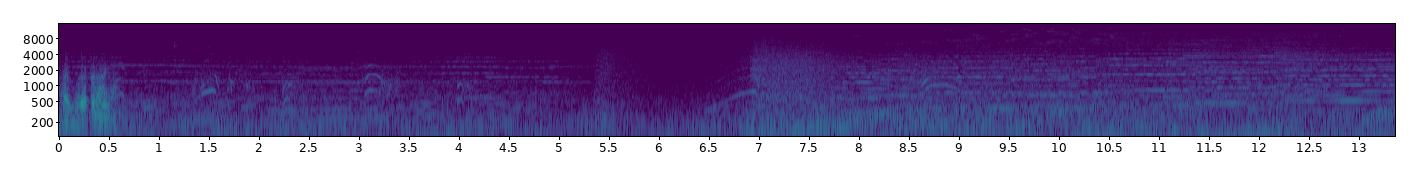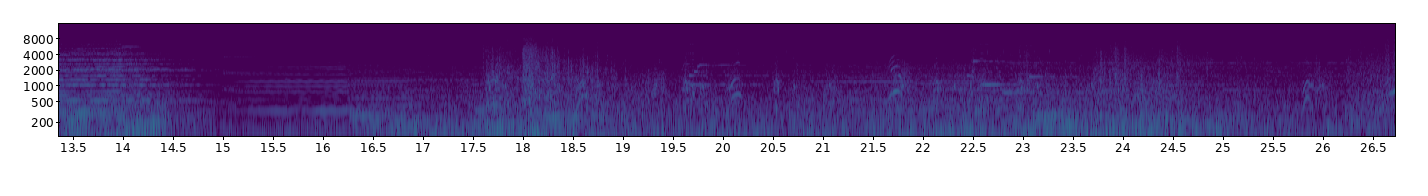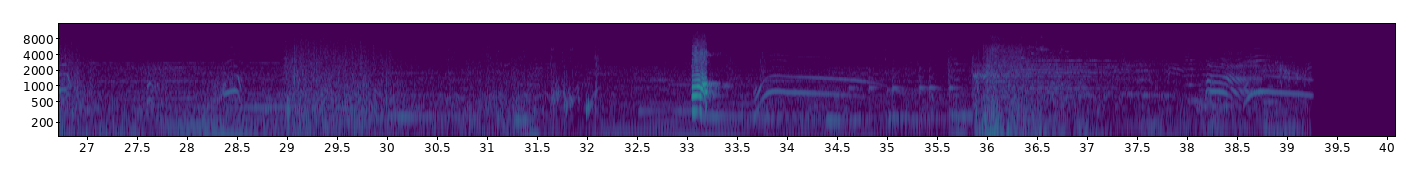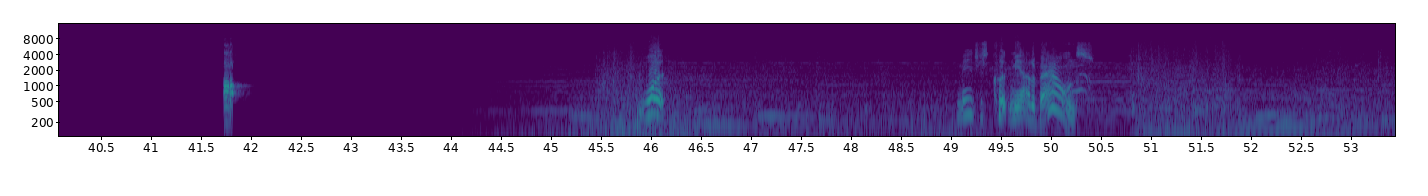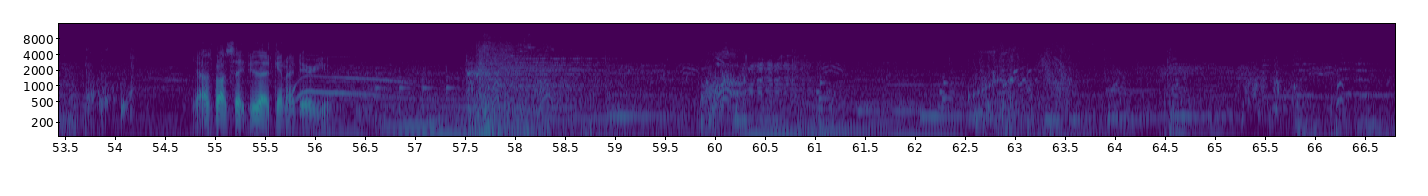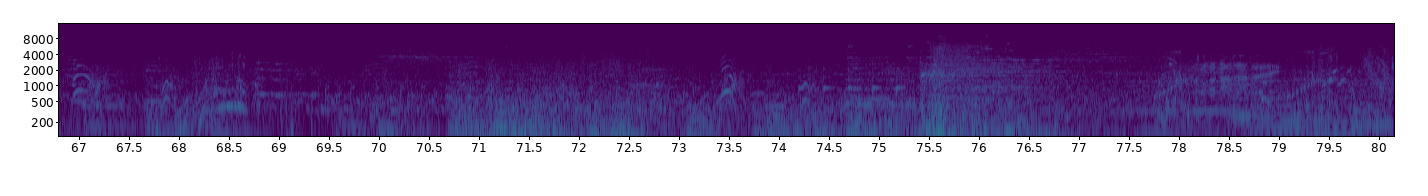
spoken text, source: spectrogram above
Oh! What? Man just clipped me out of bounds. Yeah, I was about to say, do that again, I dare you.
